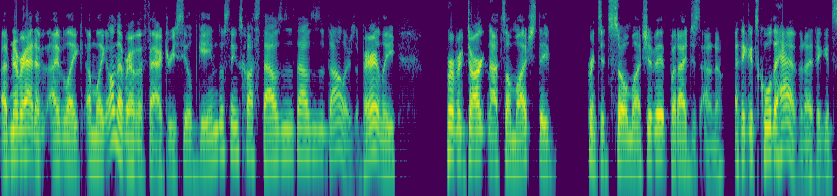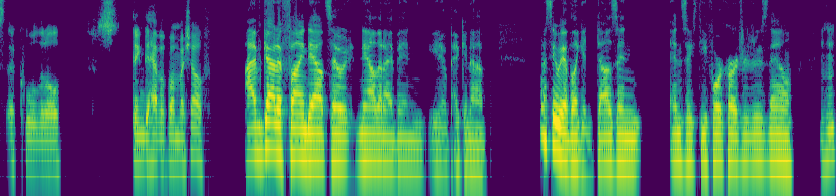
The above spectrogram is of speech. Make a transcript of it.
I've never had a. I'm like, I'm like, I'll never have a factory sealed game. Those things cost thousands and thousands of dollars. Apparently, Perfect Dark, not so much. They printed so much of it, but I just, I don't know. I think it's cool to have, and I think it's a cool little thing to have up on my shelf. I've got to find out. So now that I've been, you know, picking up, I want to say we have like a dozen N64 cartridges now. Mhm.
